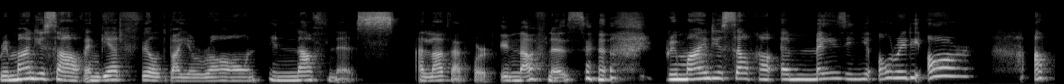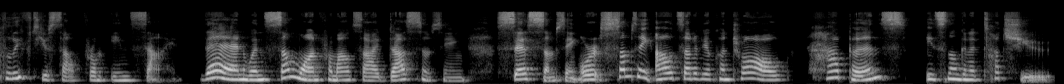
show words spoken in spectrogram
Remind yourself and get filled by your own enoughness. I love that word, enoughness. Remind yourself how amazing you already are uplift yourself from inside. Then, when someone from outside does something, says something, or something outside of your control happens, it's not going to touch you,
